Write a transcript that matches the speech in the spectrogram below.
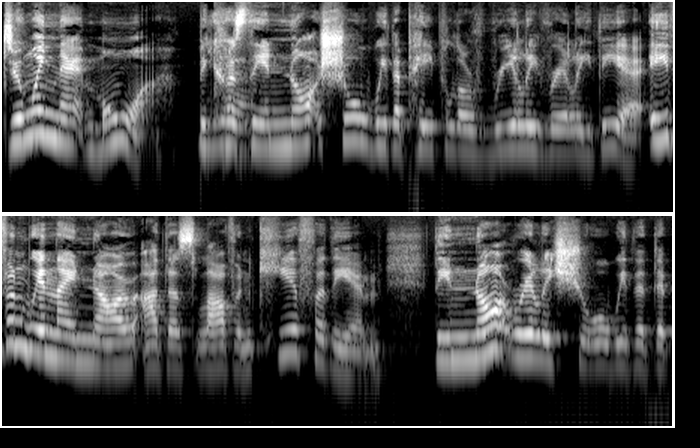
doing that more because yeah. they're not sure whether people are really, really there. Even when they know others love and care for them, they're not really sure whether the,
